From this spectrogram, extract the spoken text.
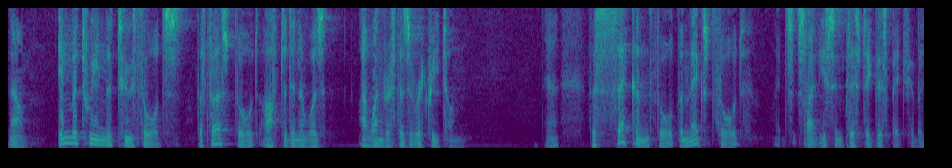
Now, in between the two thoughts, the first thought after dinner was, I wonder if there's a retreat on. Yeah? The second thought, the next thought, it's slightly simplistic, this picture, but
